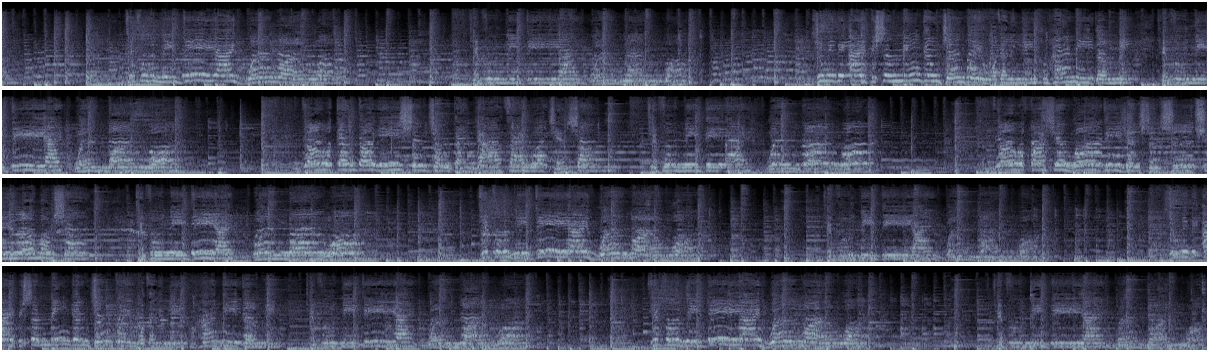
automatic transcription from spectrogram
天赋你的爱温暖我，天赋你的爱温暖我。主你的爱比生命更珍贵，我在灵里呼喊你的名，天赋你的爱温暖我。当我感到一身重担压在我肩上，天赋你的爱温暖我。当我发现我的人生失去了梦想，天赋你的爱温暖我。天赋你的爱温暖我，天赋你的爱温的爱比生命更珍贵，我在灵里呼喊你的名，天赋你的爱温暖我，天赋你的爱温暖我，天赋你的爱温暖我。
